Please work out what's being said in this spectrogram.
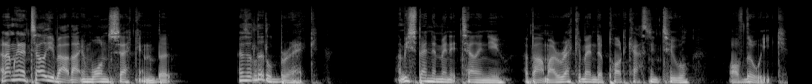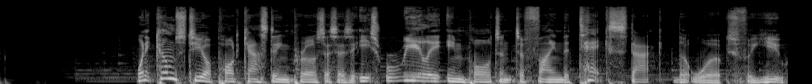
And I'm going to tell you about that in one second, but there's a little break, let me spend a minute telling you about my recommended podcasting tool of the week. When it comes to your podcasting processes, it's really important to find the tech stack that works for you.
